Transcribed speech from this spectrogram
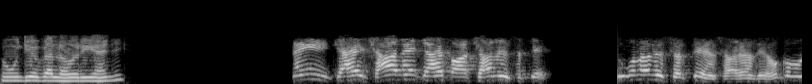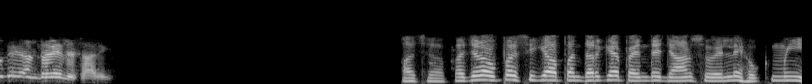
ਤੂੰ ਦੀ ਗੱਲ ਹੋ ਰਹੀ ਹੈ ਜੀ? ਨਹੀਂ ਚਾਹੇ ਸ਼ਾਹ ਨੇ ਚਾਹੇ ਪਾਤਸ਼ਾਹ ਨੇ ਸੱਚੇ। ਤੂੰ ਉਹਨਾਂ ਦੇ ਸਿਰ ਤੇ ਹੈ ਸਾਰਿਆਂ ਦੇ ਹੁਕਮ ਉਹਦੇ ਅੰਡਰੇ ਨੇ ਸਾਰੇ। ਅੱਛਾ ਪਰ ਜਿਹੜਾ ਉੱਪਰ ਸੀਗਾ ਆਪਾਂ ਦਰਗਾਹ ਪੈਂਦੇ ਜਾਣ ਸਵੇਲੇ ਹੁਕਮੀ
